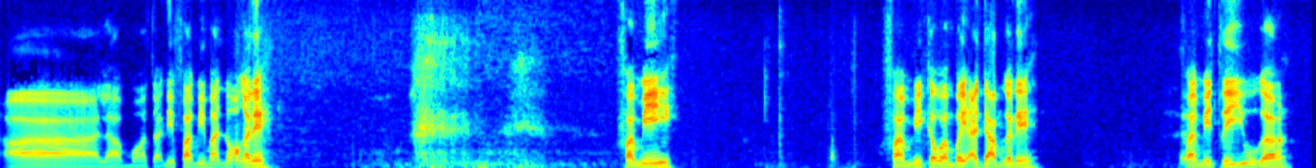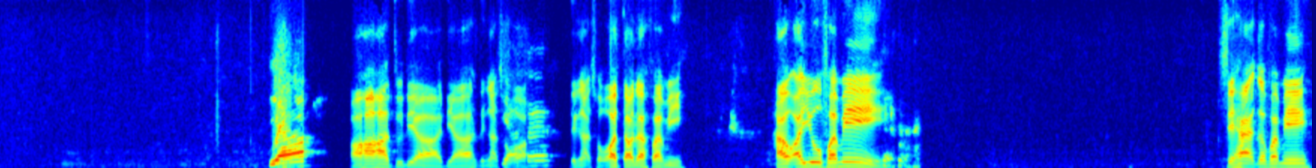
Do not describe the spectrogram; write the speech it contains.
Ah, lama tak. Ni Fami Maknok kan ni? Fami. Fami kawan baik Adam kan ni? Fami Triyu ke? Ya, Ah, tu dia. Dia dengar ya suara. sir. Dengar suara tahu dah Fami. How are you Fami? Sihat ke Fami?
